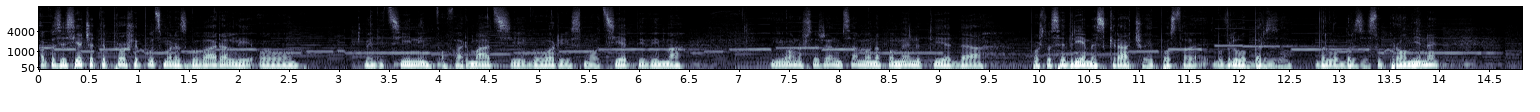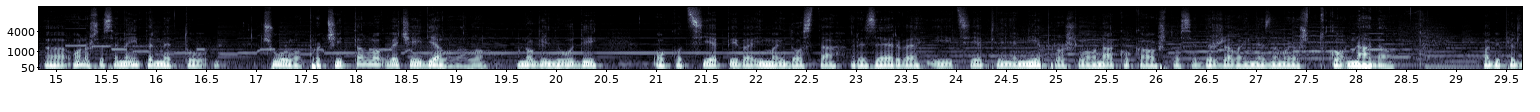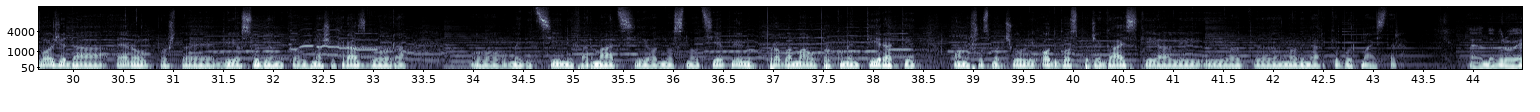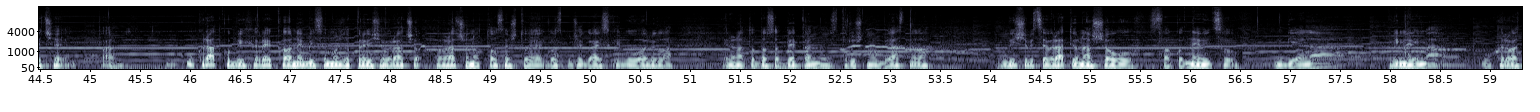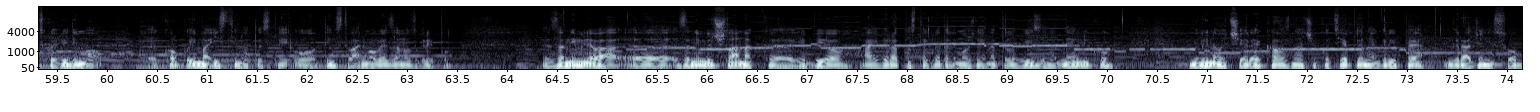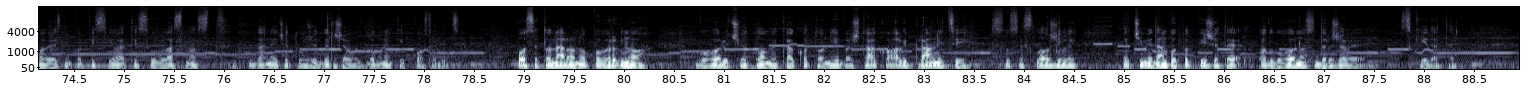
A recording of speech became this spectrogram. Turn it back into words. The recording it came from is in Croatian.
ako se sjećate, prošli put smo razgovarali o medicini, o farmaciji, govorili smo o cijepivima i ono što želim samo napomenuti je da pošto se vrijeme skraćuje, postale vrlo brzo, vrlo brze su promjene, ono što se na internetu čulo, pročitalo, već je i djelovalo. Mnogi ljudi oko cijepiva imaju dosta rezerve i cijepljenje nije prošlo onako kao što se država i ne znamo još tko nadao. Pa bi predložio da Erol, pošto je bio sudionik ovih naših razgovora o medicini, farmaciji, odnosno o cijepljenju, proba malo prokomentirati ono što smo čuli od gospođe Gajski, ali i od e, novinarke Burkmeister. E, dobro večer. Pa, ukratko bih rekao, ne bi se možda previše vraćao, vraćao na to sve što je gospođa Gajski govorila, jer ona to dosta detaljno i stručno objasnila. Više bi se vratio našu ovu svakodnevicu gdje na primjerima u Hrvatskoj vidimo e, koliko ima istinotosti o tim stvarima vezano uz gripu. Zanimljiva, e, zanimljiv članak je bio, a i vjerojatno ste gledali možda i na televiziji, na dnevniku, Milinović je rekao, znači kod cijepljenja gripe građani su obavezni potpisivati suglasnost da neće tužiti državu zbog nekih posljedica. Poslije to naravno povrgnuo govoreći o tome kako to nije baš tako, ali pravnici su se složili da čim jedan put potpišete, odgovornost države skidate.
